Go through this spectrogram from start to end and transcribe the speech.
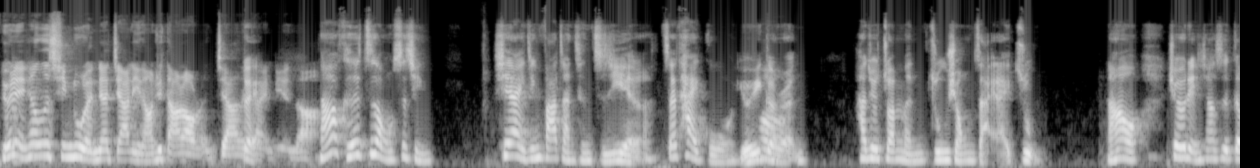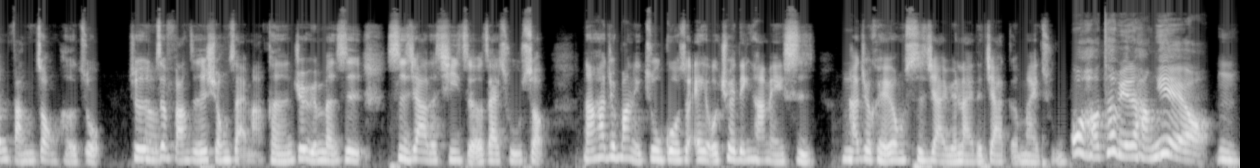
有点像是侵入人家家里，然后去打扰人家的概念啊。然后可是这种事情现在已经发展成职业了，在泰国有一个哦。人，他就专门租凶宅来住，然后就有点像是跟房仲合作，就是嗯。这房子是凶宅嘛，可能就原本是市价的七折在出售，然后他就帮你住过，说，哎、我确定他没事，嗯他就可以用市价原来的价格卖出，哇，好特别的行业哦。嗯，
